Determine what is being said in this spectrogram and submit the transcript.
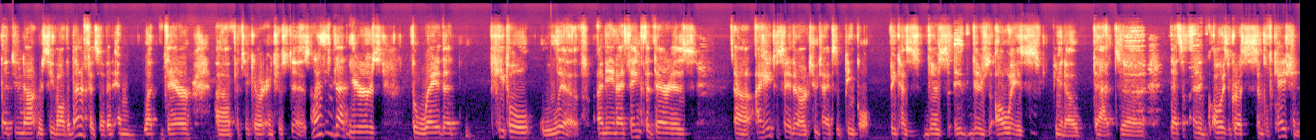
but do not receive all the benefits of it and what their uh, particular interest is. And I think that mirrors the way that people live. I mean, I think that there is uh, I hate to say there are two types of people because there's there's always you know that uh, that's always a gross simplification.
